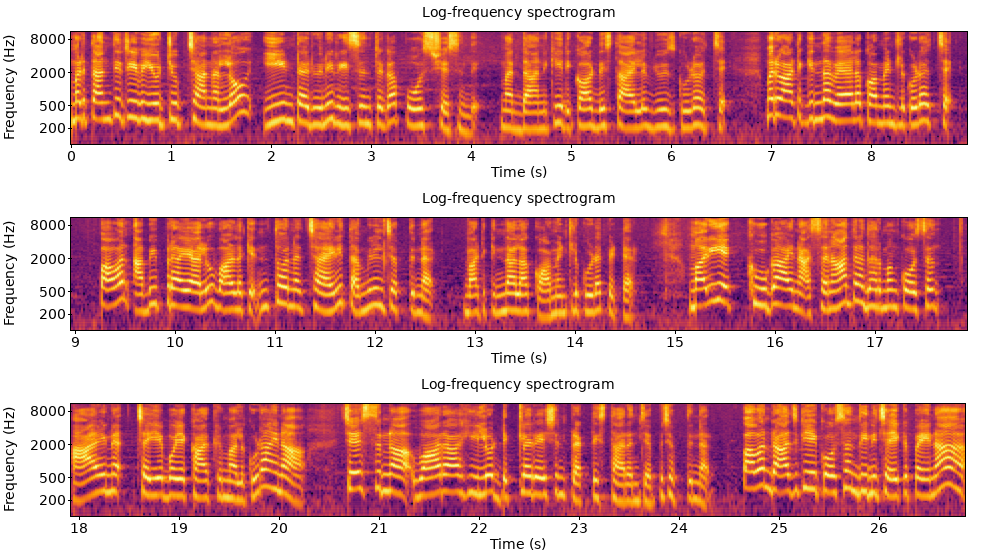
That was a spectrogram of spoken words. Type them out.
మరి తంతి టీవీ యూట్యూబ్ ఛానల్లో ఈ ఇంటర్వ్యూని రీసెంట్గా పోస్ట్ చేసింది. మరి దానికి రికార్డు స్థాయిలో వ్యూస్ కూడా వచ్చాయి. మరి వాటి కింద వేల కామెంట్లు కూడా వచ్చాయి. పవన్ అభిప్రాయాలు వాళ్ళకి ఎంతో నచ్చాయని తమిళులు చెప్తున్నారు. వాటి కింద అలా కామెంట్లు కూడా పెట్టారు. మరీ ఎక్కువగా ఆయన సనాతన ధర్మం కోసం ఆయన చేయబోయే కార్యక్రమాలు కూడా ఆయన చేస్తున్న వారాహిలో డిక్లరేషన్ ప్రకటిస్తారని చెప్పి చెప్తున్నారు. పవన్ రాజకీయ కోసం దీన్ని చేయకపోయినా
